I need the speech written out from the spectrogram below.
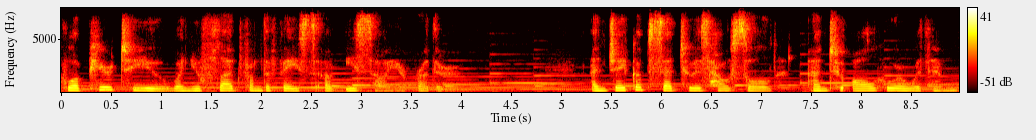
who appeared to you when you fled from the face of Esau your brother. And Jacob said to his household and to all who were with him,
